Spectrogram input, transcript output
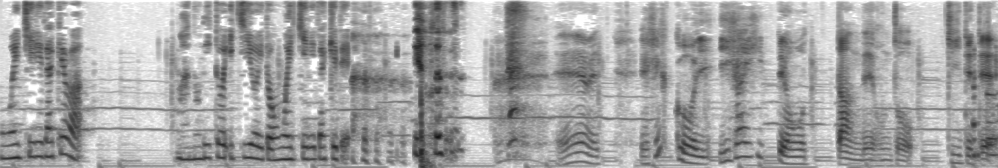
思い切りだけは、まあ、ノリと勢いと思い切りだけで。えー、めえ結構い意外って思ったんで、本当聞いてて。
